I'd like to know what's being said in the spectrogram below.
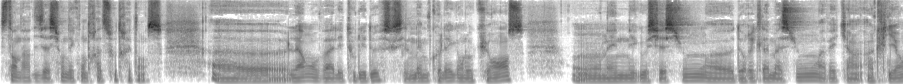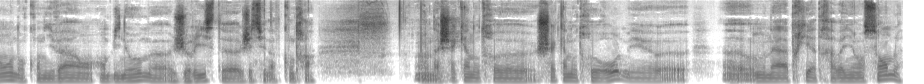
standardisation des contrats de sous-traitance. là, on va aller tous les deux parce que c'est le même collègue en l'occurrence. On a une négociation de réclamation avec un, un, client, donc on y va en, en binôme, juriste, gestionnaire de contrat. On a chacun notre chacun notre rôle, mais euh, on a appris à travailler ensemble.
